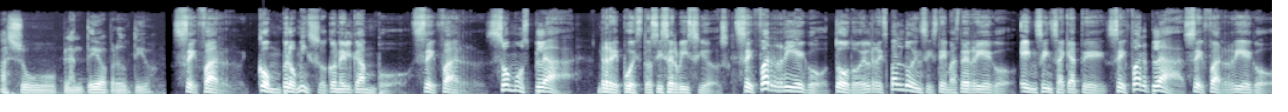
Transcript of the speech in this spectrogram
a su planteo productivo. Cefar, compromiso con el campo. Cefar, somos PLA. Repuestos y servicios. Cefar Riego, todo el respaldo en sistemas de riego. En Sinzacate, Cefar Pla, Cefar Riego.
